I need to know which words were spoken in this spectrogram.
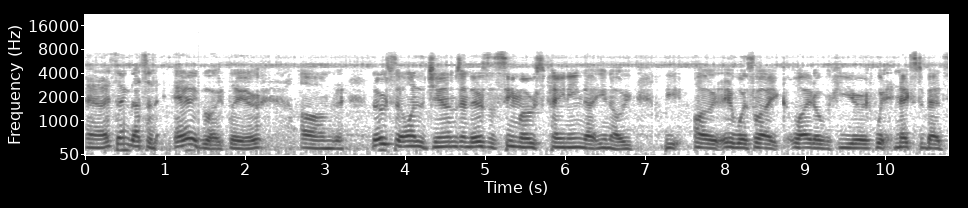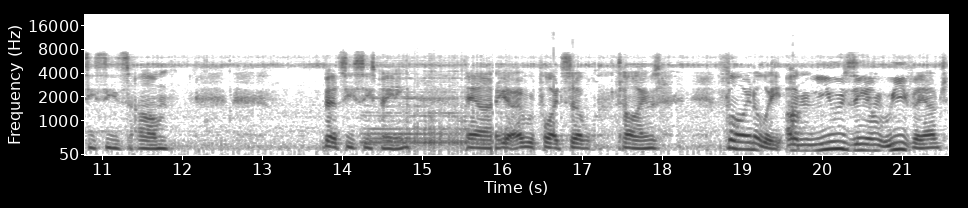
And I think that's an egg right there. Um, there's one of the gems, and there's the Asimo's painting that, you know, uh, it was like light over here with, next to Bad CC's, um, Bad CC's painting. And yeah, I replied several times. Finally, a museum revamped.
